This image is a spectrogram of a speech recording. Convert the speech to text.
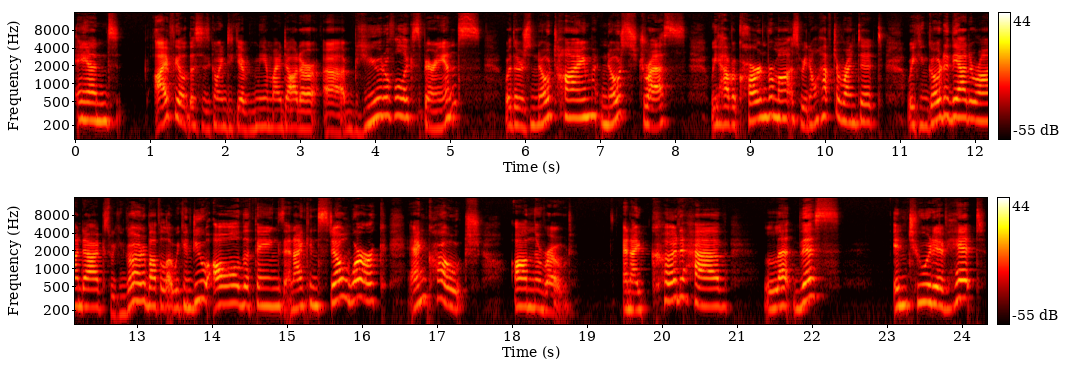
And I feel this is going to give me and my daughter a beautiful experience where there's no time, no stress. We have a car in Vermont, so we don't have to rent it. We can go to the Adirondacks, we can go to Buffalo, we can do all the things, and I can still work and coach on the road. And I could have let this intuitive hit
